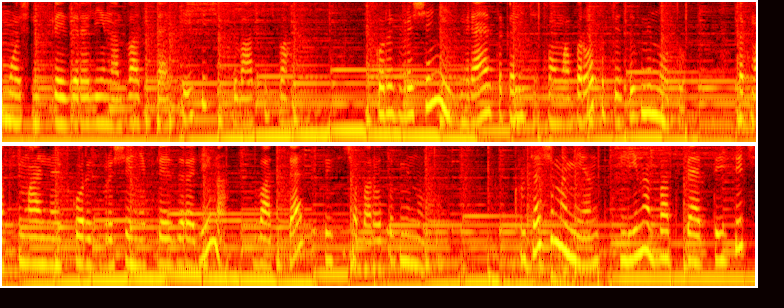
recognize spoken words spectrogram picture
Мощность фрезера Лина 25000 20 Вт. Скорость вращения измеряется количеством оборотов фрезы в минуту. Так максимальная скорость вращения фрезера Лина 25 тысяч оборотов в минуту. Крутящий момент Лина 25 тысяч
